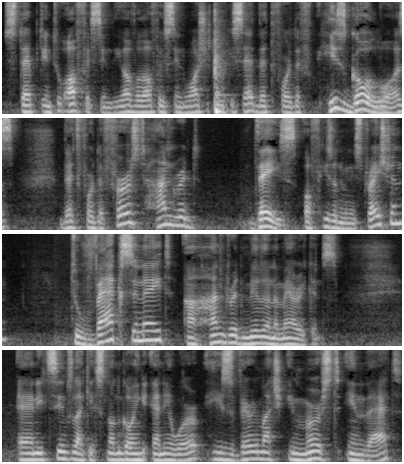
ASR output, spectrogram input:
stepped into office in the Oval Office in Washington, he said that for the his goal was that for the first hundred days of his administration, to vaccinate hundred million Americans. And it seems like it's not going anywhere. He's very much immersed in that,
